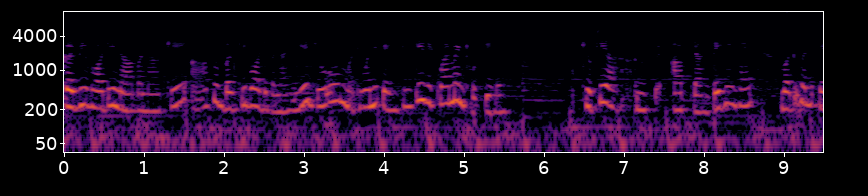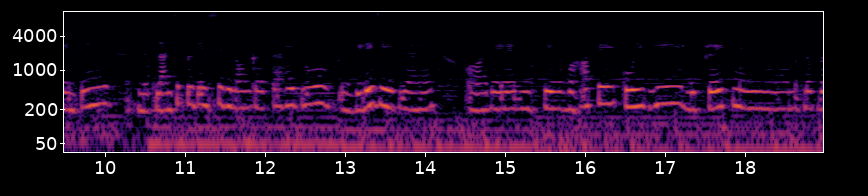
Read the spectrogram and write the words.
कर्वी बॉडी ना बना के आप बल्कि बॉडी बनाएँगे जो मधुबनी पेंटिंग की रिक्वायरमेंट होती है। क्योंकि आप जानते ही हैं मधुबनी पेंटिंग मिथिलांचल प्रदेश से बिलोंग करता है जो विलेज एरिया है और वहाँ पे कोई भी लिटरेट नहीं है मतलब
